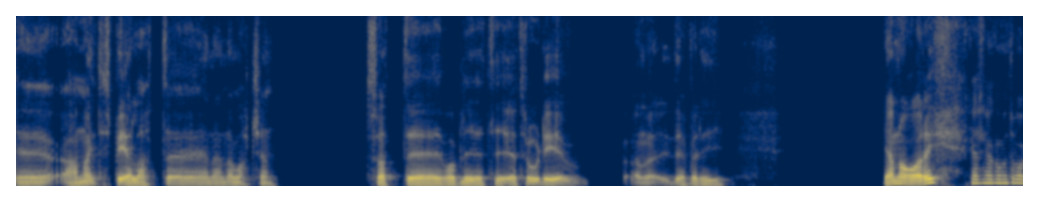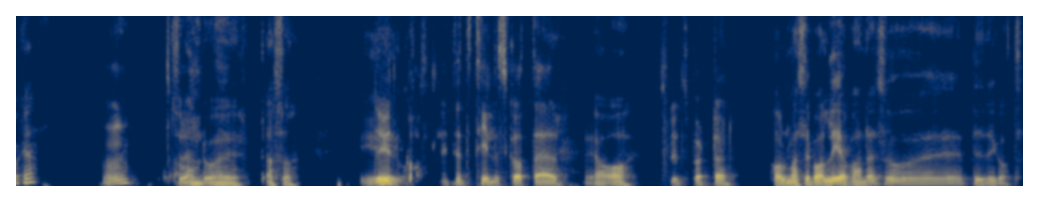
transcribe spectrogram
Eh, han har inte spelat eh, en enda matchen. Så att eh, vad blir det? Jag tror det är, det är väl i januari kanske han kommer tillbaka. mm. Så Ja, ändå, eh, alltså. det är ju ett gott litet tillskott där, Ja, slutspurten. håller man sig bara levande så eh, blir det gott.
